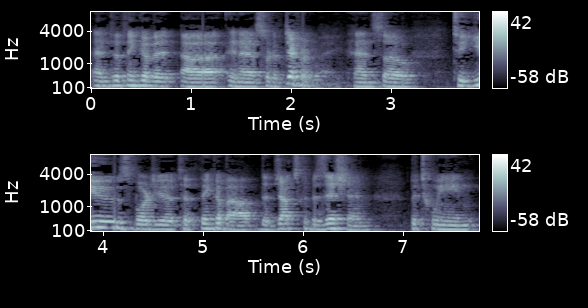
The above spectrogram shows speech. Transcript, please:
and to think of it uh, in a sort of different way. And so to use Bourdieu to think about the juxtaposition between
